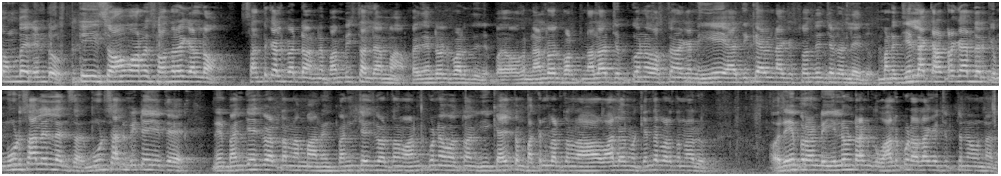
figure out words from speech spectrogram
తొంభై రెండు. ప్రతి సోమవారం స్పందనకి వెళ్ళడం. సంతకాలు పెట్టడం. నేను పంపిస్తానులే అమ్మ. పదిహేను రోజులు పడుతుంది. ఒక నెల రోజులు పడుతుంది. అలా చెప్పుకొని వస్తున్నా కానీ ఏ అధికారం నాకు స్పందించడం లేదు. మన జిల్లా కలెక్టర్ గారి దగ్గరికి మూడు సార్లు వెళ్ళాను సార్. మూడు సార్లు మీట్ అయితే నేను పని చేసి పెడతానమ్మా నేను పని చేసి పెడతాను అనుకునే వస్తున్నాను ఈ కాగితం పక్కన పెడుతున్నారు వాళ్ళేమో కింద పెడుతున్నారు. రేపు రండి ఇల్లు ఉండడానికి వాళ్ళు కూడా అలాగే చెప్తూనే ఉన్నారు.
